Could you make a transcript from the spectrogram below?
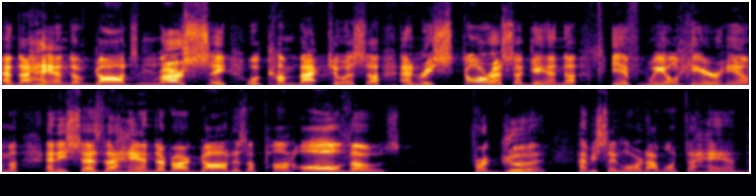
and the hand of God's mercy will come back to us uh, and restore us again uh, if we'll hear Him. And He says, The hand of our God is upon all those for good have you say, Lord, I want the hand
